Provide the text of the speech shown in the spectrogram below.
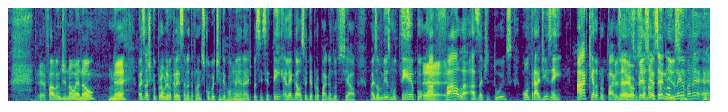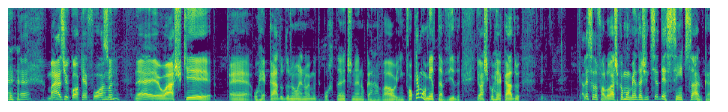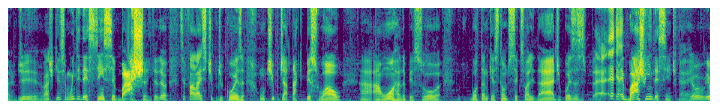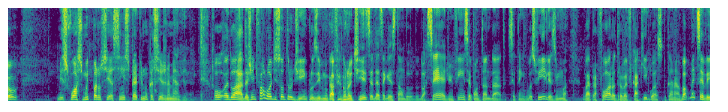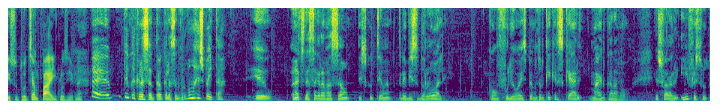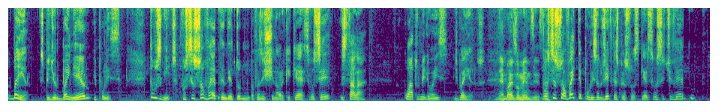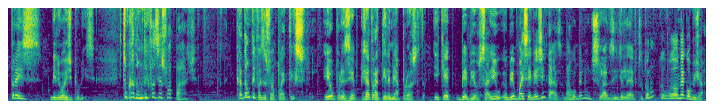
eh, falando de não é não, né? Mas eu acho que o problema que a Alessandra tá falando, desculpa te interromper, É. né? Tipo assim, você tem, é legal você ter propaganda oficial, mas ao mesmo tempo, É. a fala, as atitudes contradizem aquela propaganda Pois é, eu institucional. pensei Isso é um até nisso, problema, né? É, é. Mas de qualquer forma, Sim. né, eu acho que é, o recado do não é não é muito importante, né, no carnaval e em qualquer momento da vida. Eu acho que o recado que a Alessandra falou, acho que é o momento da gente ser decente, sabe, cara? De, eu acho que isso é muita indecência baixa, entendeu? Você falar esse tipo de coisa, um tipo de ataque pessoal à, à honra da pessoa, botando questão de sexualidade, coisas. É, é- é baixo e indecente, cara. Eu, eu me esforço muito para não ser assim, espero que nunca seja na minha vida. Ô, Eduardo, a gente falou disso outro dia, inclusive, no Café com Notícia, dessa questão do, do, do assédio, enfim, você contando da- que você tem duas filhas, e uma vai pra fora, outra vai ficar aqui, gosta do carnaval. Como é que você vê isso tudo? Sendo pai, inclusive, né? É, não tem o que acrescentar o que a Alessandra falou. Vamos respeitar. Eu, antes dessa gravação, escutei uma entrevista do Loli com o Fulhões, perguntando o que, que eles querem mais do carnaval. Eles falaram infraestrutura, banheiro. Eles pediram banheiro e polícia. Então é o seguinte, você só vai atender todo mundo para fazer xixi na hora que quer se você instalar 4 milhões de banheiros. É mais ou menos isso. né? Você só vai ter polícia do jeito que as pessoas querem se você tiver 3 milhões de polícia. Então cada um tem que fazer a sua parte. Cada um tem que fazer a sua parte. Tem que- Eu, por exemplo, que já tratei da minha próstata e que é- bebeu, saiu, eu bebo mais cerveja em casa. Na rua eu bebo um destiladozinho de leve, tudo para não. Onde é que eu vou mijar?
